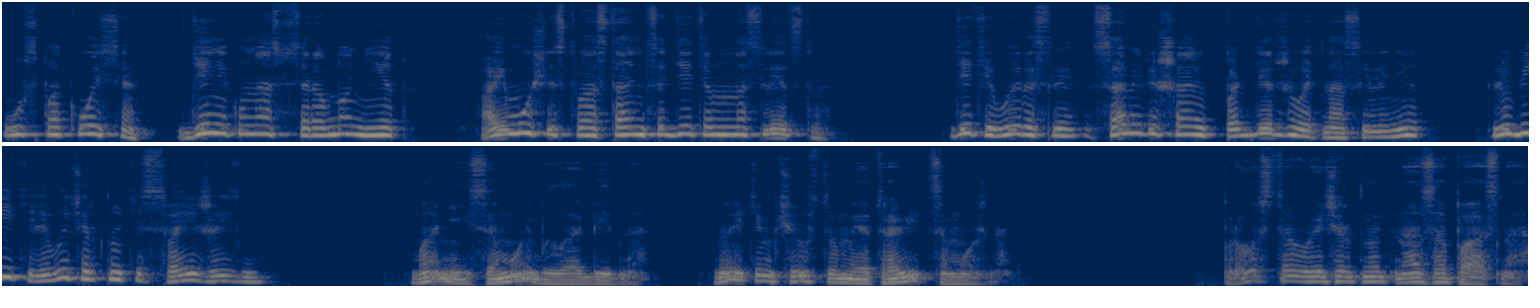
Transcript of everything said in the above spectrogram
Успокойся, денег у нас все равно нет, а имущество останется детям в наследство. Дети выросли, сами решают, поддерживать нас или нет, любить или вычеркнуть из своей жизни. Мане и самой было обидно но этим чувством и отравиться можно. Просто вычеркнуть нас опасно.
